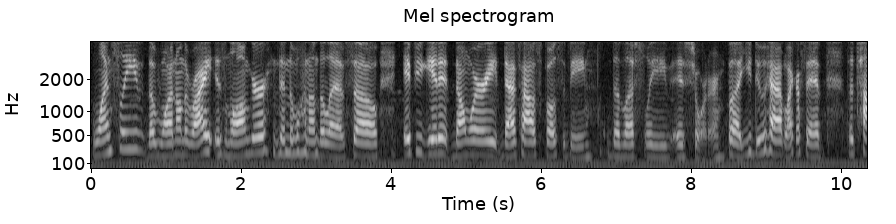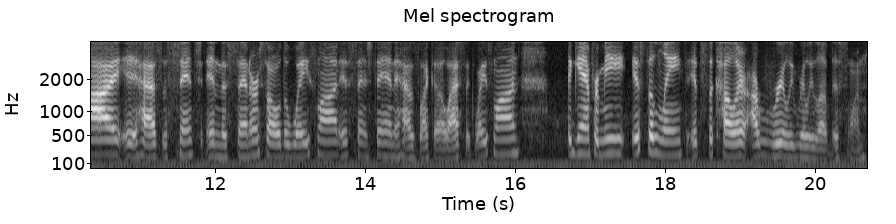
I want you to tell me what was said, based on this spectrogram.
One sleeve the one on the right is longer than the one on the left. So if you get it don't worry. That's how it's supposed to be. The left sleeve is shorter. But you do have like i said the tie it has the cinch in the center. So the waistline is cinched in. It has like an elastic waistline. Again for me it's the length. It's the color. I really really love this one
